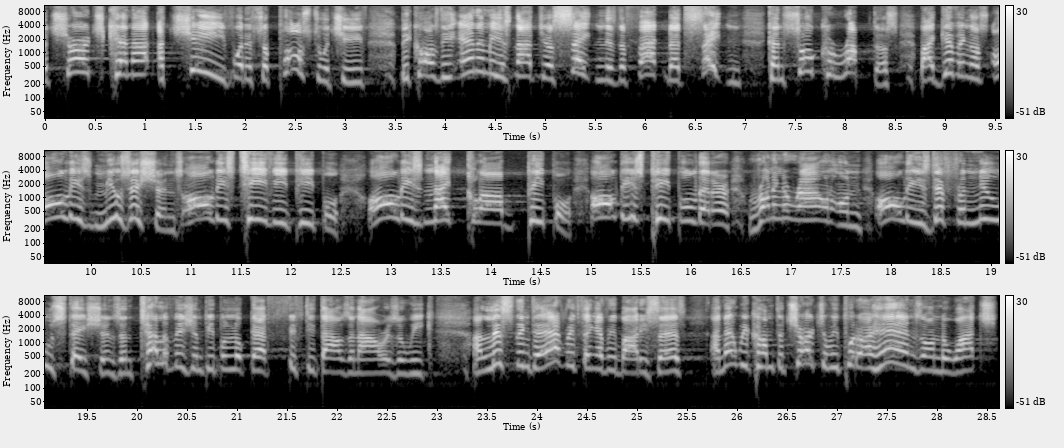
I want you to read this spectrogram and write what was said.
the church cannot achieve what it's supposed to achieve because the enemy is not just Satan, it's the fact that Satan can so corrupt us by giving us all these musicians, all these TV people, all these nightclub people, all these people that are running around on all these different news stations and television people look at 50,000 hours a week and listening to everything everybody says. And then we come to church and we put our hands on the watch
